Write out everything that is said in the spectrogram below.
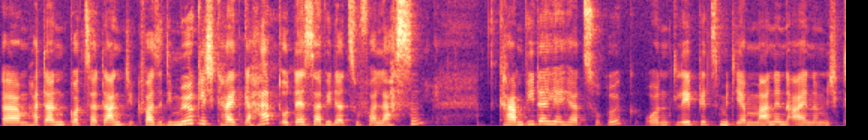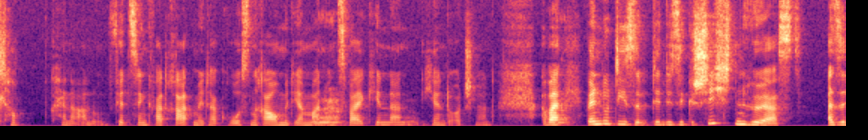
Ähm, hat dann Gott sei Dank die, quasi die Möglichkeit gehabt, Odessa wieder zu verlassen. Kam wieder hierher zurück und lebt jetzt mit ihrem Mann in einem, ich glaube, keine Ahnung, 14 Quadratmeter großen Raum mit ihrem Mann ja. und zwei Kindern hier in Deutschland. Aber ja. wenn du diese, diese Geschichten hörst, also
